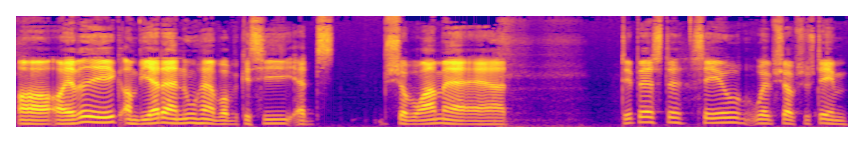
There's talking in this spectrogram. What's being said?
Og, og jeg ved ikke, om vi er der nu her, hvor vi kan sige, at Shoporama er det bedste SEO-webshop-system.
